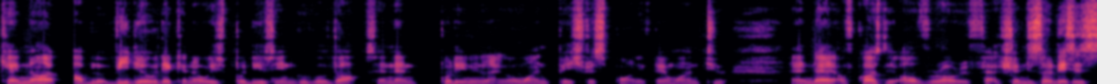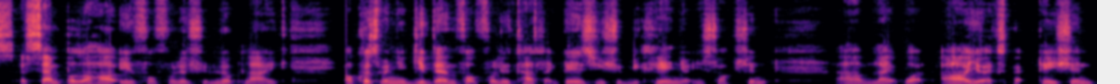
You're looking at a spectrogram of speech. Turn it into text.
cannot upload video, they can always produce in Google Docs and then put it in like a one page response if they want to. And then of course the overall reflection. So this is a sample of how a portfolio should look like. Of course, when you give them portfolio tasks like this, you should be clear in your instruction. Um, like what are your expectation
